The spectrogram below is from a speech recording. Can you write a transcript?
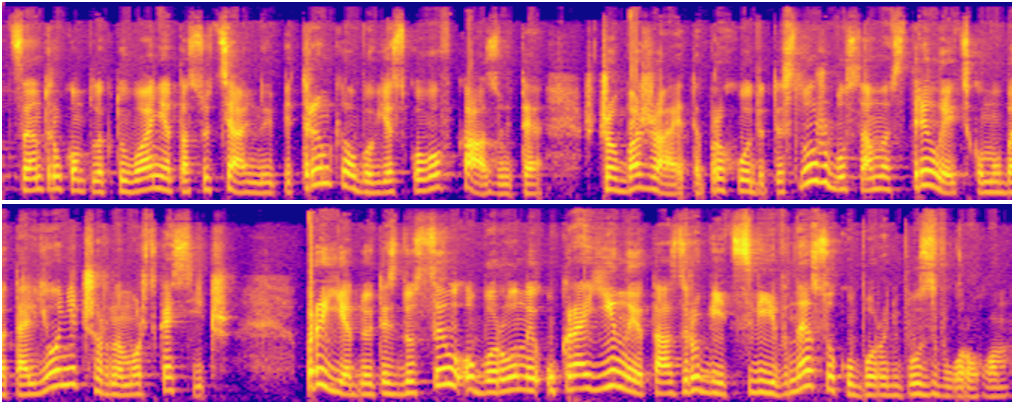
центру комплектування та соціальної підтримки обов'язково вказуйте, що бажаєте проходити службу саме в стрілецькому батальйоні Чорноморська Січ. Приєднуйтесь до Сил оборони України та зробіть свій внесок у боротьбу з ворогом.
